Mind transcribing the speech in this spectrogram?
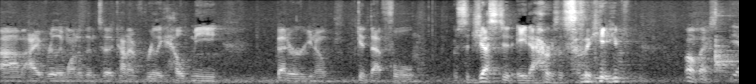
Um, I really wanted them to kind of really help me better, you know, get that full suggested eight hours of sleep. Oh, thanks. Yeah.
